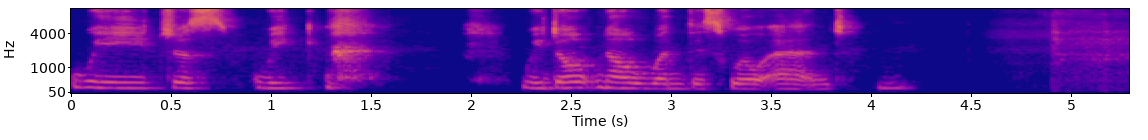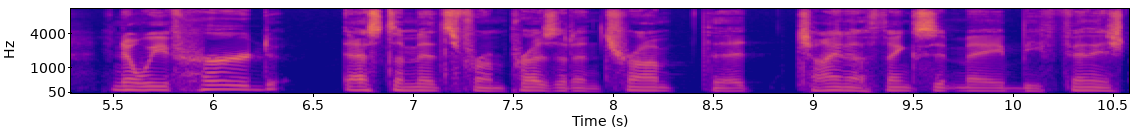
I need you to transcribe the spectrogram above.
We just we we don't know when this will end. You know, we've heard estimates from President Trump that China thinks it may be finished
